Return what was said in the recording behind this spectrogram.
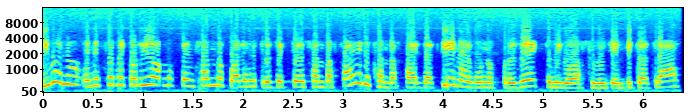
Y bueno, en ese recorrido vamos pensando cuál es el proyecto de San Rafael. San Rafael ya tiene algunos proyectos, digo, hace un tiempito atrás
